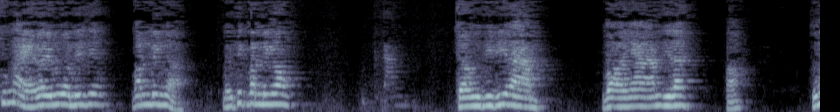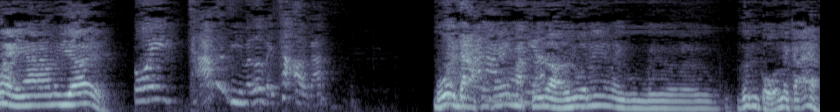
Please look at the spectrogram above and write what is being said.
chúng mày ở đây luôn đấy chứ. Văn minh à? Mày thích văn minh không? Chồng thì đi làm vợ nhà làm gì đây? Hả chúng mày nhà làm cái gì đây. Tôi chả có gì mà tôi phải sợ cả. Bố mày đạp cái mặt bây giờ luôn ấy mày mày gân cổ mày cãi à?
